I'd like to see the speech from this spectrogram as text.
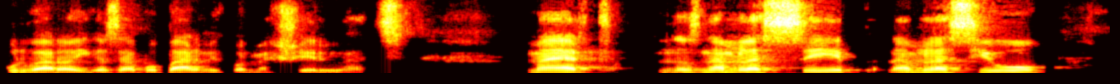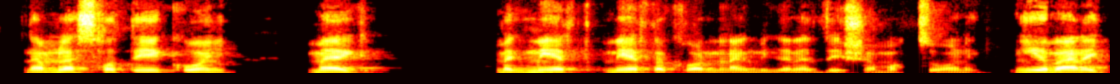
kurvára igazából bármikor megsérülhetsz. Mert az nem lesz szép, nem lesz jó, nem lesz hatékony, meg, meg miért, miért akarnánk minden edzésen maxolni. Nyilván egy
